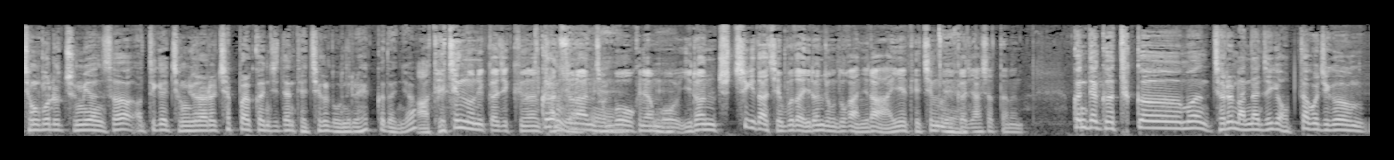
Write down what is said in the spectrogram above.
정보를 주면서 어떻게 정유라를 체포할 건지 된 대책을 논의를 했거든요. 아 대책 논의까지 그냥 그럼요. 단순한 예. 정보 그냥 뭐 이런 추측이다 제보다 이런 정도가 아니라 아예 대책 논의까지 하셨다는. 근데 그 특검은 저를 만난 적이 없다고 지금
